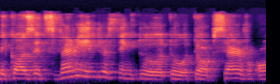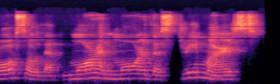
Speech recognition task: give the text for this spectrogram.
because it's very interesting to, to, to observe also that more and more the streamers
